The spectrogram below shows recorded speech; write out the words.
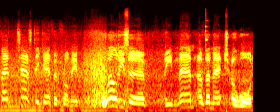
fantastic effort from him. Well deserved the Man of the Match award.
